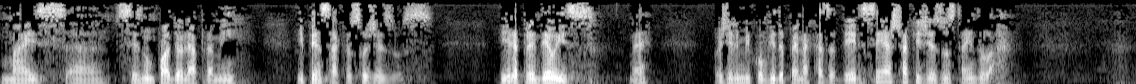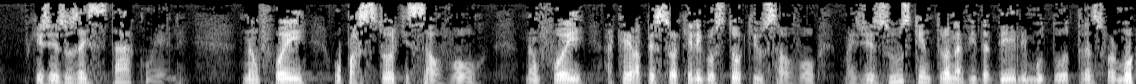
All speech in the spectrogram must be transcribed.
mas uh, vocês não podem olhar para mim e pensar que eu sou Jesus. E ele aprendeu isso, né? Hoje ele me convida para ir na casa dele sem achar que Jesus está indo lá. Porque Jesus está com ele. Não foi o pastor que salvou, não foi aquela pessoa que ele gostou que o salvou, mas Jesus que entrou na vida dele, mudou, transformou,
